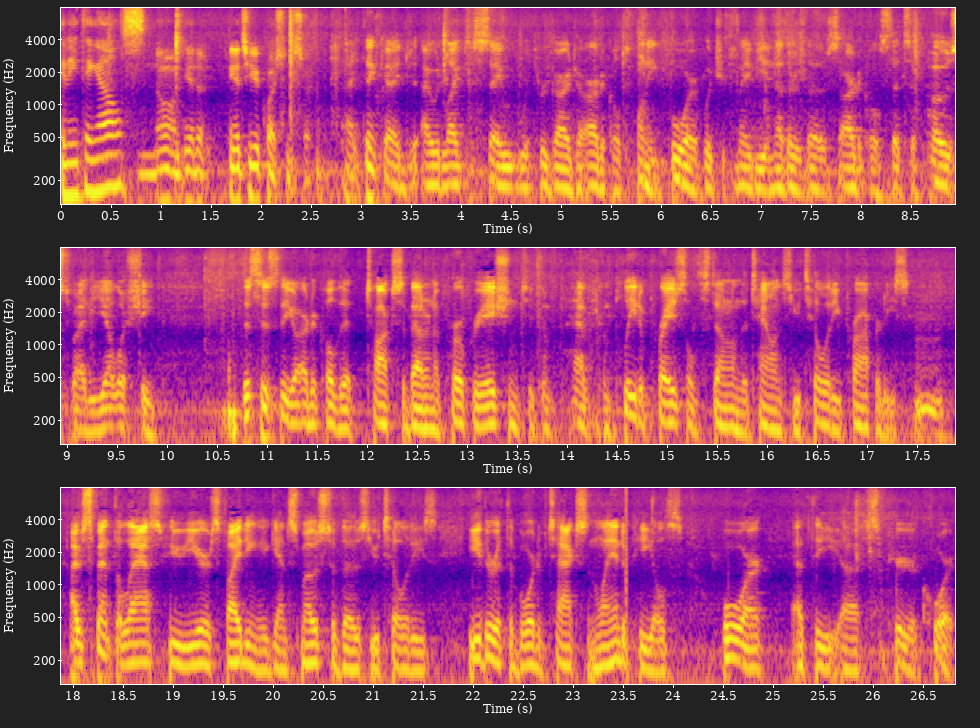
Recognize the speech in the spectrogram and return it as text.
Anything else? No, I'm here to answer your questions, sir. I think I'd, I would like to say with regard to Article 24, which may be another of those articles that's opposed by the yellow sheet. This is the article that talks about an appropriation to com- have complete appraisals done on the town's utility properties. I've spent the last few years fighting against most of those utilities, either at the Board of Tax and Land Appeals or at the uh, Superior Court.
